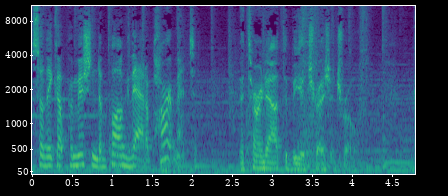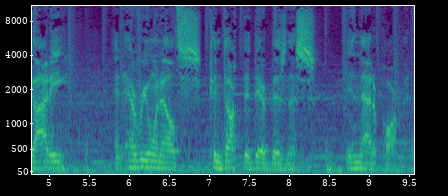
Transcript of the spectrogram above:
So they got permission to bug that apartment. It turned out to be a treasure trove. Gotti and everyone else conducted their business in that apartment.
